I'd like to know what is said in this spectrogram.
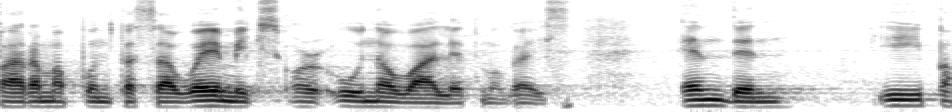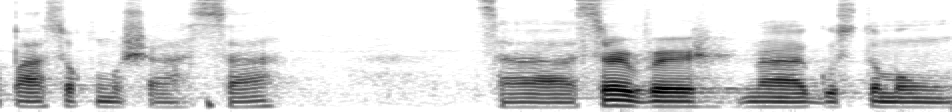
para mapunta sa Wemix or Una wallet mo guys. And then, ipapasok mo siya sa sa server na gusto mong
